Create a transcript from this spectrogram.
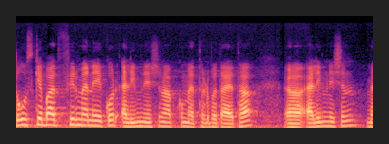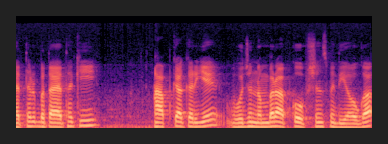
तो उसके बाद फिर मैंने एक और एलिमिनेशन आपको मेथड बताया था। एलिमिनेशन मेथड बताया था कि आप क्या करिए, वो जो नंबर आपको ऑप्शंस में दिया होगा,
